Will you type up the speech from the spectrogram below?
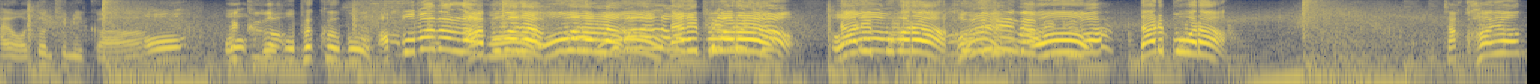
과연 어떤 팀일까? 어, 어, 그거 뭐, 베크 뭐? 아 뽑아달라. 아 뽑아라, 뽑아달라. 뽑아달라고 나를 표현을 뽑아라. 나를 어, 뽑아라. 거기는데 어, 베크가? 나를 뽑아라. 자, 과연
